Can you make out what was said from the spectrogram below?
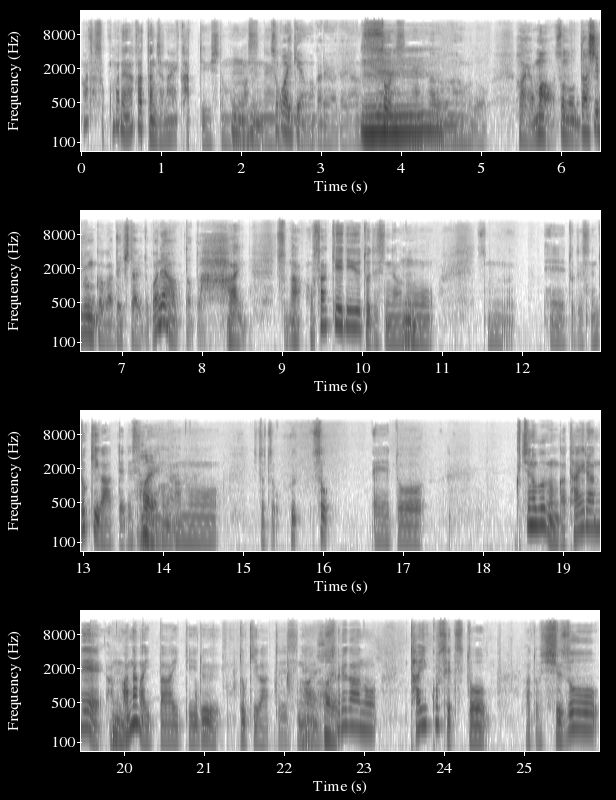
まだそこまでなかったんじゃないかっていう人もいますね、うんうん。そこは意見分かれるあたりなんですそうですね。なるほどなるほどはい。まあその出汁文化ができたりとかねあったと。はい。そなお酒で言うとですねあの、うん。そのえっ、とですね土器があってですね、はい。あの一つうそうえっ、と口の部分が平らであの、うん。穴がいっぱい開いている土器があってですね、はい。はい。それがあの太鼓説とあと酒造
